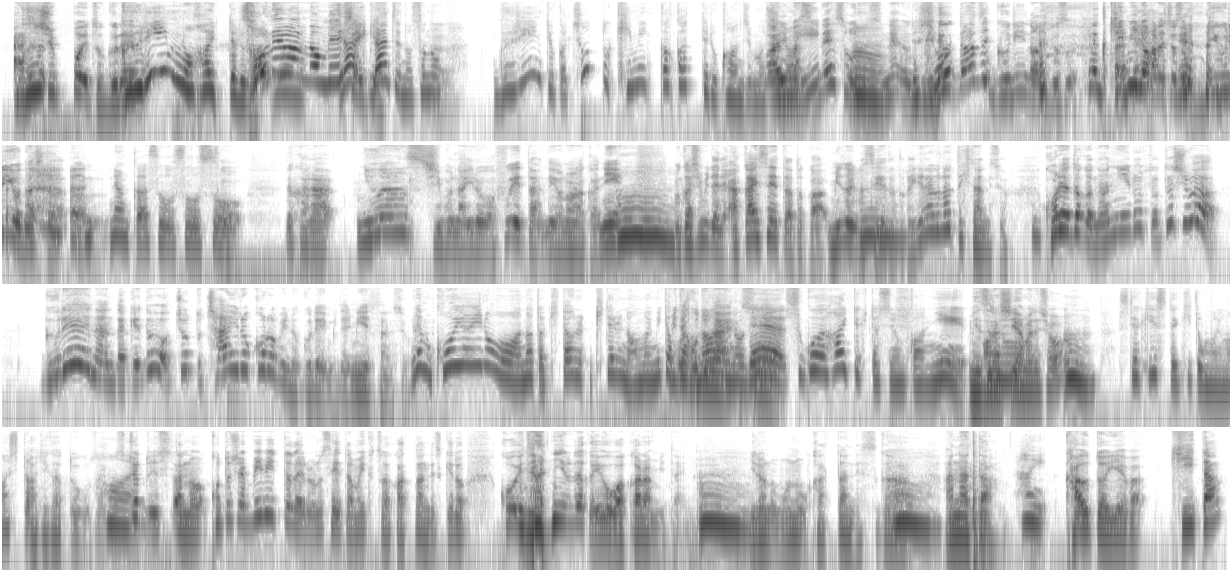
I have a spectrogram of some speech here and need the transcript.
アッシュっぽいそうグレーグリーンも入ってる。それはもう名車いけななんていうの？その、うん。グリーンっていうかちょっと黄みがかってる感じもしない？ありますねそうですね、うん。でしょ？なぜグリーン の話をする君の話をするグリーンを出した、う んなんかそうそうそそう。だからニュアンシブな色が増えたんで世の中に、う、うん、昔みたいに赤いセーターとか緑のセーターとかいけなくなってきたんですよ、これだから何色？って私はグレーなんだけどちょっと茶色転びのグレーみたいに見えてたんですよ。でもこういう色をあなた着た着てるのあんまり見たことないのですごい入ってきた瞬間に珍しい山ででしょ、うん。素敵素敵と思いました。ありがとうございます。はい。ちょっとあの今年はビビッドな色のセーターもいくつか買ったんですけど、こういう何色だかようわからんみたいなうん。色のものを買ったんですが、うん。あなたはい。買うといえば聞いた？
